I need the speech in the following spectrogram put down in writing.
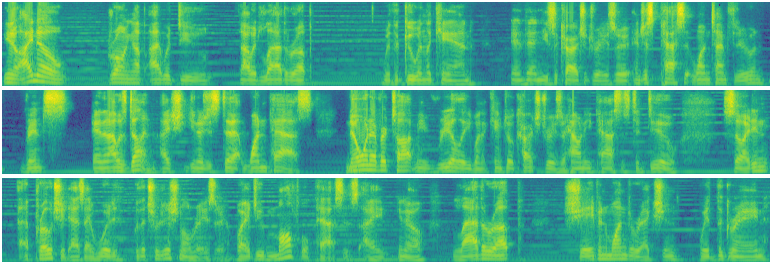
you know, I know growing up, I would do, I would lather up with the goo in the can and then use a cartridge razor and just pass it one time through and rinse and then I was done. I you know just did that one pass. No one ever taught me really when it came to a cartridge razor how many passes to do. So I didn't approach it as I would with a traditional razor, where I do multiple passes. I, you know, lather up, shave in one direction with the grain,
